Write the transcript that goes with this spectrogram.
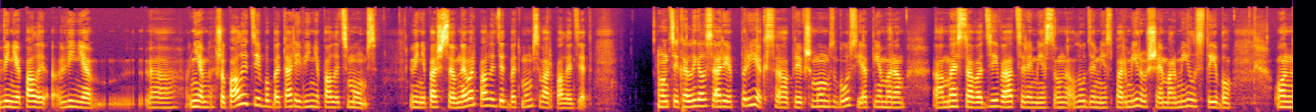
viņa, pali, viņa ņem šo palīdzību, bet arī viņa palic mums. Viņa paši sev nevar palīdzēt, bet mums var palīdzēt. Un cik liels arī prieks priekš mums būs, ja, piemēram, mēs savā dzīvē atceramies un lūdzamies par mirušiem ar mīlestību. Un,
